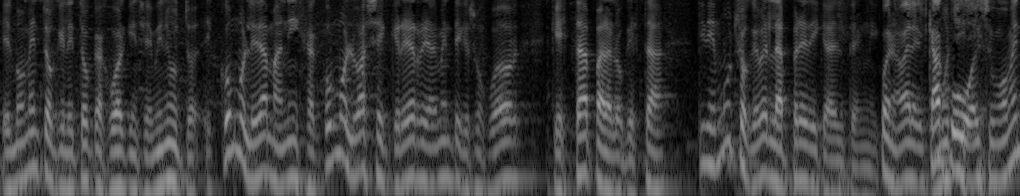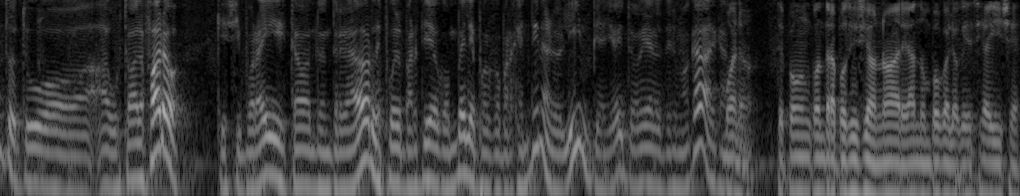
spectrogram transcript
el momento que le toca jugar 15 minutos, eh, cómo le da manija, cómo lo hace creer realmente que es un jugador que está para lo que está, tiene mucho que ver la prédica del técnico. Bueno, a ver, el Capu Muchísimo. en su momento tuvo a Gustavo Alfaro, que si por ahí estaba tu entrenador después del partido con Vélez por Copa Argentina, lo limpia y hoy todavía lo tenemos acá. Bueno, te pongo en contraposición, ¿no? Agregando un poco lo que decía Guille.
